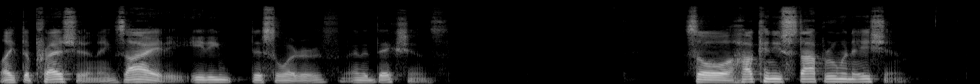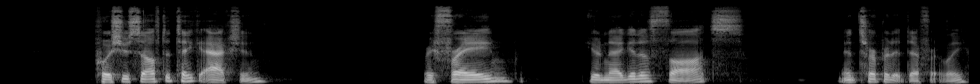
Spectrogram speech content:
like depression, anxiety, eating disorders, and addictions. So, how can you stop rumination? Push yourself to take action, reframe your negative thoughts, interpret it differently,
